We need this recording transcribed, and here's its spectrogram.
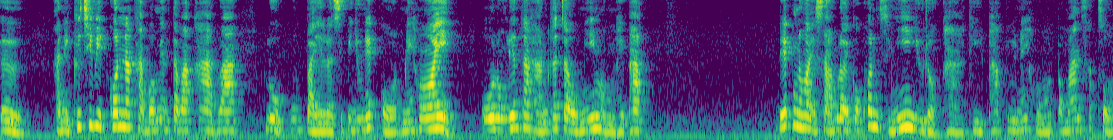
เออ อันนี้คือชีวิตคนนะคะบ่แมนตะวาคาดว่าลูกกูไปแล้วสิไปอยู่ในกรอบในห้อย โอโรงเรียนทหารเขาเจ้ามีหม่องให้พัก เด็กน้อยสามร้อยกว่าคนสิมีอยู่ดอกค่ะ ที่พักอยู่ในหอประมาณสักสอง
